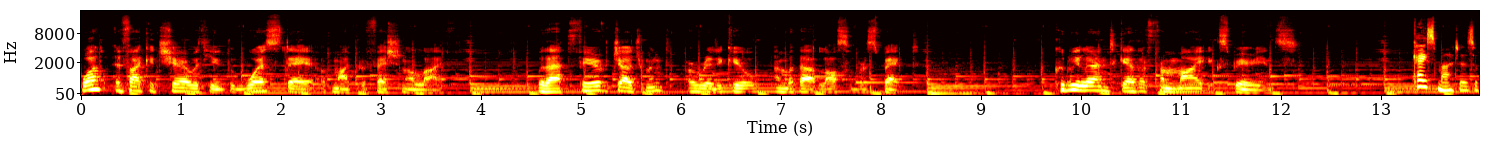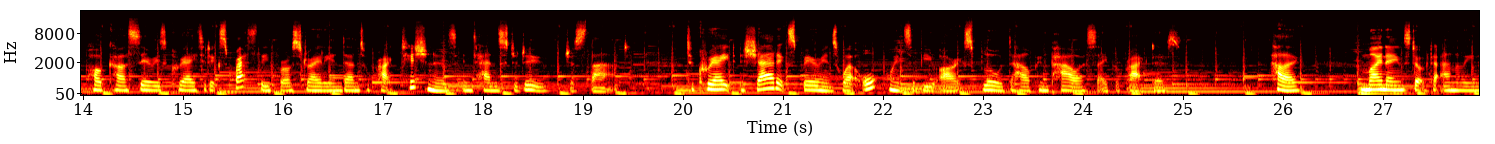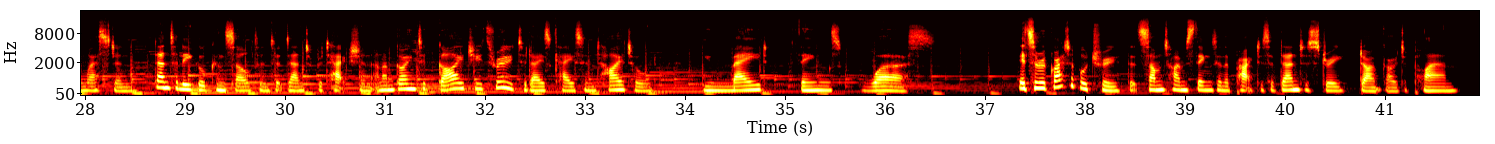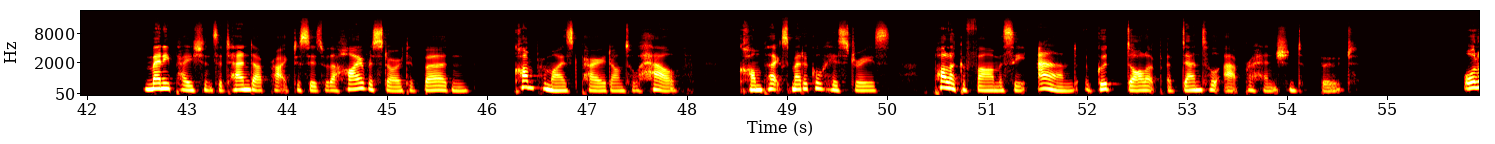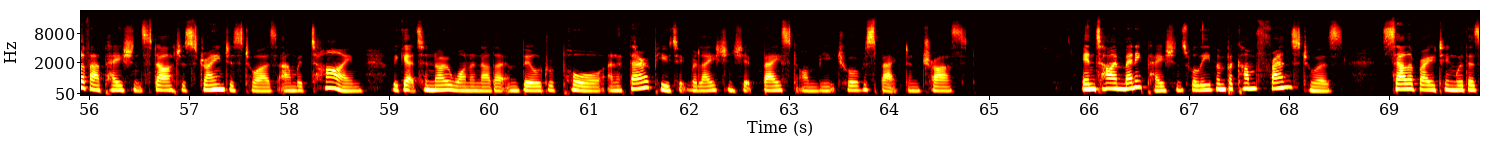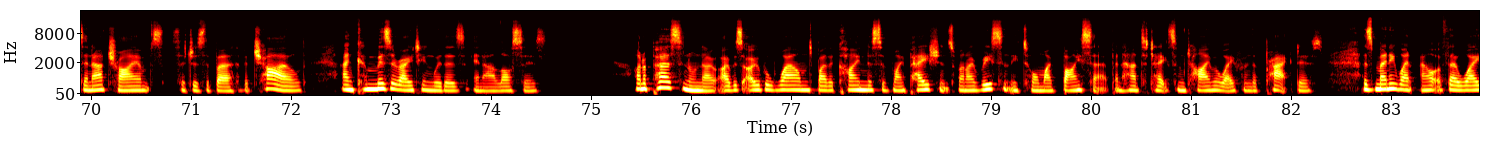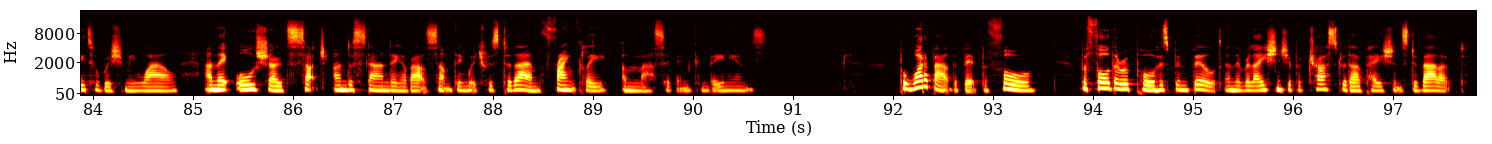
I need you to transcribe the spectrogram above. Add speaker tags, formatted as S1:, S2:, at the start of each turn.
S1: What if I could share with you the worst day of my professional life? Without fear of judgment or ridicule and without loss of respect. Could we learn together from my experience?
S2: Case Matters, a podcast series created expressly for Australian dental practitioners, intends to do just that to create a shared experience where all points of view are explored to help empower safer practice. Hello, my name's Dr. Annalene Weston, dental legal consultant at Dental Protection, and I'm going to guide you through today's case entitled You Made Things Worse. It's a regrettable truth that sometimes things in the practice of dentistry don't go to plan. Many patients attend our practices with a high restorative burden, compromised periodontal health, complex medical histories, polypharmacy, and a good dollop of dental apprehension to boot. All of our patients start as strangers to us, and with time, we get to know one another and build rapport and a therapeutic relationship based on mutual respect and trust. In time, many patients will even become friends to us, celebrating with us in our triumphs, such as the birth of a child, and commiserating with us in our losses. On a personal note, I was overwhelmed by the kindness of my patients when I recently tore my bicep and had to take some time away from the practice, as many went out of their way to wish me well, and they all showed such understanding about something which was to them, frankly, a massive inconvenience. But what about the bit before? Before the rapport has been built and the relationship of trust with our patients developed.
